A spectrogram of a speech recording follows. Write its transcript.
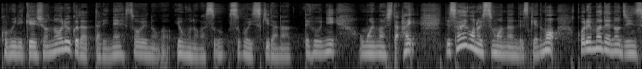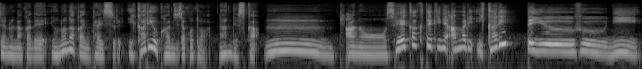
コミュニケーション能力だったりね、そういうのが読むのがすごい好きだなっていうふうに思いました。はい。で、最後の質問なんですけども、これまでの人生の中で世の中に対する怒りを感じたことは何ですか？うーん。あの、性格的にあんまり怒りってっていう風に、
